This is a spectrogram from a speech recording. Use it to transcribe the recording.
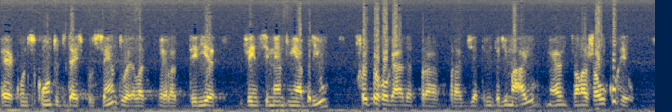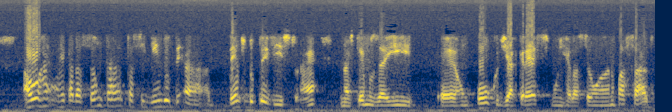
é, com desconto de 10%. Ela, ela teria vencimento em abril. Foi prorrogada para dia 30 de maio, né? então ela já ocorreu. A arrecadação está tá seguindo uh, dentro do previsto. Né? Nós temos aí é, um pouco de acréscimo em relação ao ano passado,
